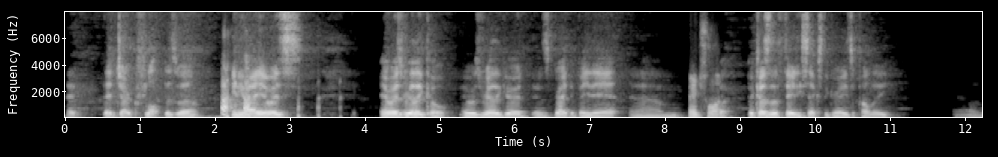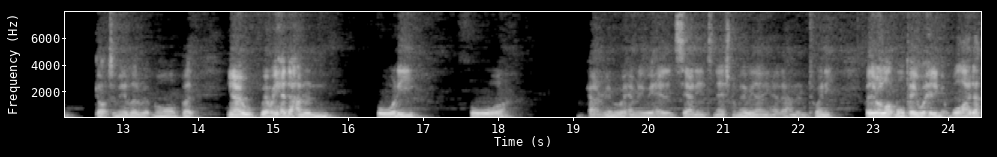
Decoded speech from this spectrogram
that that joke flopped as well. Anyway, it was it was really cool it was really good. It was great to be there. Um, Excellent. because of the 36 degrees, it probably um, got to me a little bit more. But, you know, when we had 144, I can't remember how many we had in Saudi International, maybe we only had 120. But there were a lot more people hitting it wider.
